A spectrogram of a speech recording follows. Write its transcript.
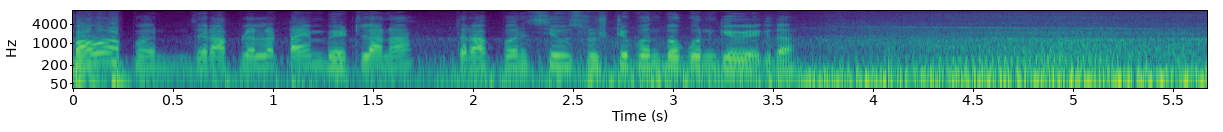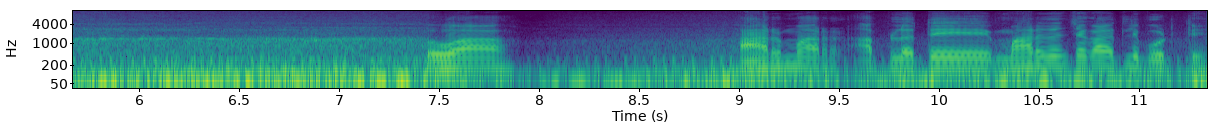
पाहू आपण जर आपल्याला टाइम भेटला ना तर आपण शिवसृष्टी पण बघून घेऊ एकदा. वा आरमार आपलं ते महाराजांच्या काळातली बोट ते.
